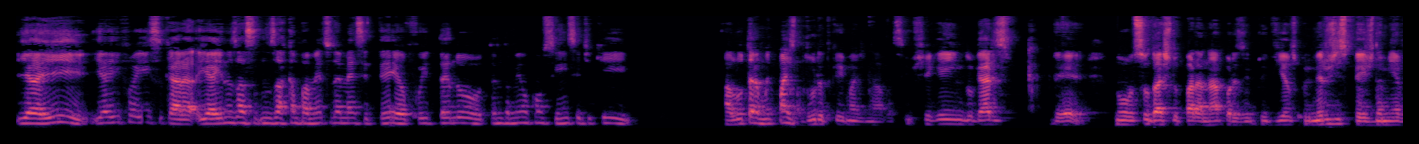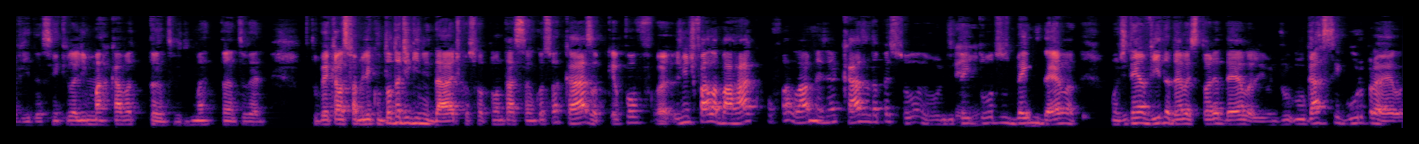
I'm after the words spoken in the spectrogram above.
E aí, e aí foi isso, cara. E aí nos, nos acampamentos do MST eu fui tendo, tendo também uma consciência de que a luta era muito mais dura do que eu imaginava. Assim. Eu cheguei em lugares é, no sudeste do Paraná, por exemplo, e via os primeiros despejos da minha vida. Assim, aquilo ali me marcava tanto, mas tanto, velho. Tu vê aquelas famílias com toda a dignidade, com a sua plantação, com a sua casa, porque povo, a gente fala barraco por falar, mas é a casa da pessoa, onde Sim. tem todos os bens dela, onde tem a vida dela, a história dela, ali, um lugar seguro para ela,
